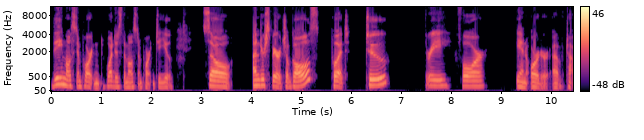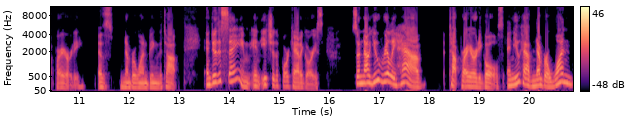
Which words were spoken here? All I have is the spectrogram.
the most important. What is the most important to you so under spiritual goals put two three four in order of top priority as number one being the top and do the same in each of the four categories so now you really have top priority goals and you have number one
